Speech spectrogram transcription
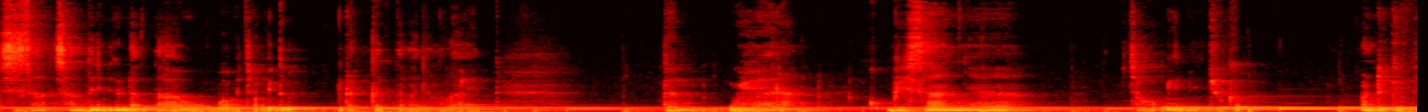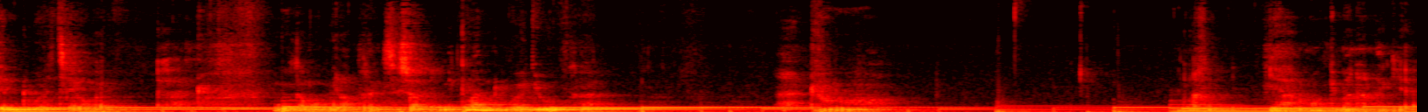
Si Santi ini udah tahu bahwa cowok itu deket dengan yang lain. Dan gue heran kok bisanya cowok ini juga soal ini teman gue juga. Aduh. Ya mau gimana lagi ya?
